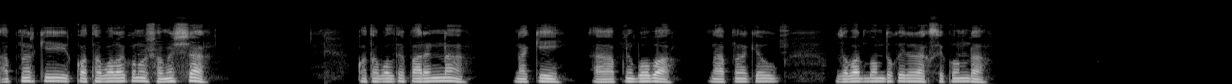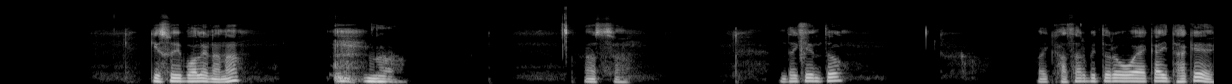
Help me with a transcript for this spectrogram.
আপনার কি কথা বলার কোনো সমস্যা? কথা বলতে পারেন না? নাকি আর আপনি বোবা? না আপনার কেউ জবান বন্ধ করে রাখছে কোনটা? কিছুই বলে না না? আচ্ছা। দেখেন তো, ওই খাঁচার ভিতরে ও একাই থাকে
